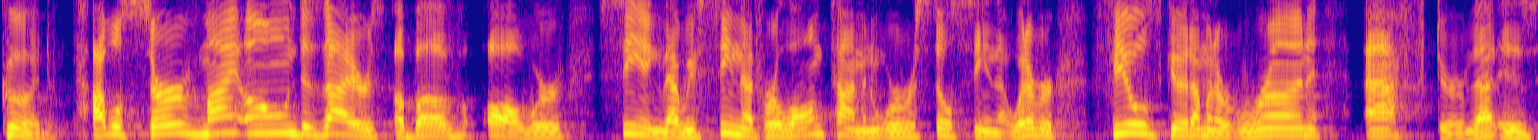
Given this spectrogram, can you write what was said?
good. I will serve my own desires above all. We're seeing that. We've seen that for a long time, and we're still seeing that. Whatever feels good, I'm going to run after. That is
